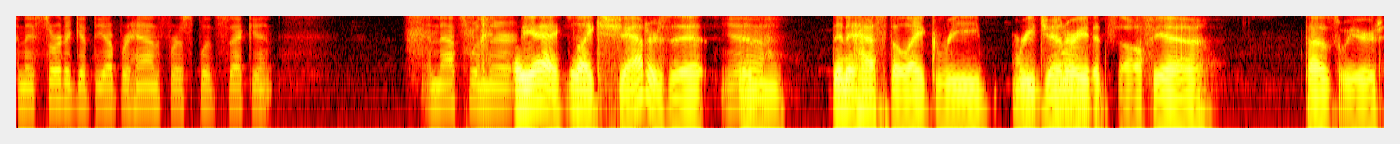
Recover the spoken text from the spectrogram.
and they sort of get the upper hand for a split second, and that's when they're Oh yeah, he like shatters it yeah. and then it has to like re regenerate itself. Yeah. That was weird.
